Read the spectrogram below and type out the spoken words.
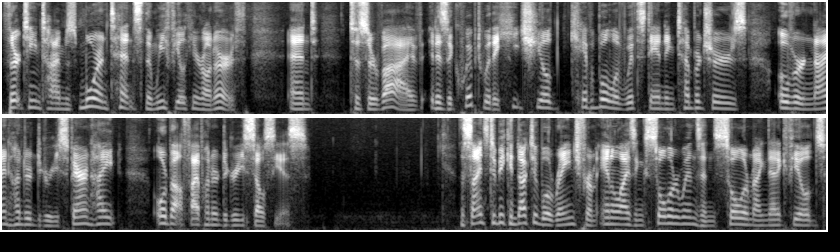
13 times more intense than we feel here on Earth, and to survive, it is equipped with a heat shield capable of withstanding temperatures over 900 degrees Fahrenheit or about 500 degrees Celsius. The science to be conducted will range from analyzing solar winds and solar magnetic fields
